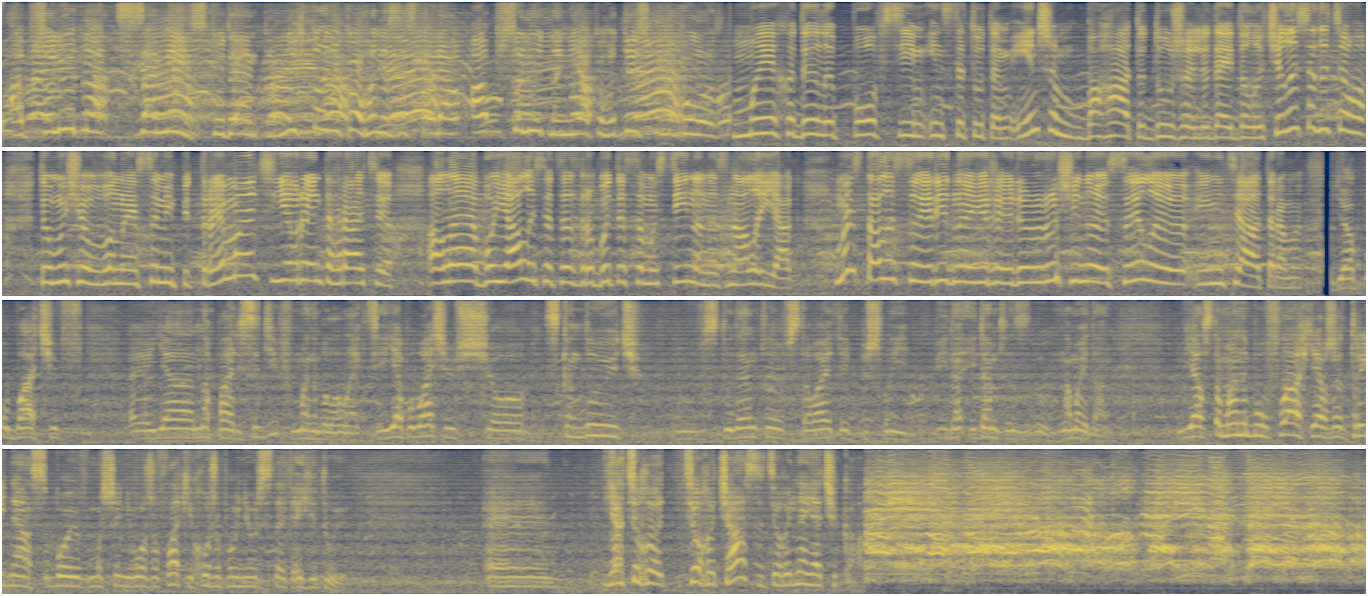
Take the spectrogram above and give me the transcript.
абсолютно самі студенти. Ніхто нікого не заставляв, абсолютно ніякого тиску не було. Ми ходили по всім інститутам іншим. Багато дуже людей долучилися до цього, тому що вони самі підтримують євроінтеграцію, але боялися це зробити самостійно, не знали як. Ми стали своєрідною рушійною силою ініціаторами. Я побачив, я на парі сидів, в мене була лекція. Я побачив, що скандують студенти, вставайте, пішли, іде- ідемте на майдан. Я в мене був флаг, я вже три дня з собою в машині вожу флаг і ходжу по університеті, агітую. Е, я цього, цього часу, цього дня я чекав.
